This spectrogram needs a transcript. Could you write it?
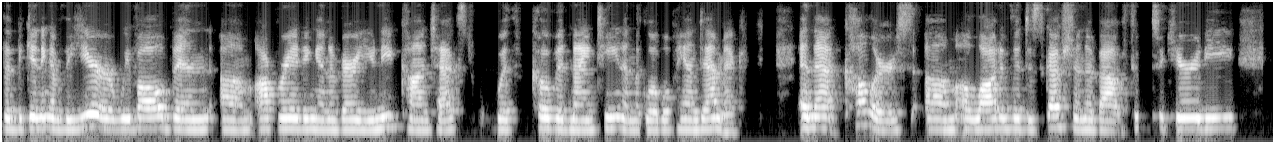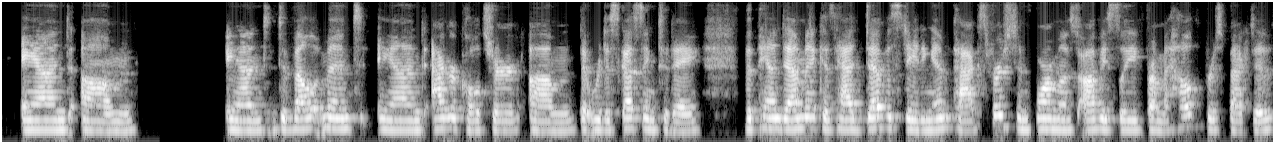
the beginning of the year, we've all been um, operating in a very unique context with COVID-19 and the global pandemic, and that colors um, a lot of the discussion about food security and um, and development and agriculture um, that we're discussing today, the pandemic has had devastating impacts, first and foremost, obviously, from a health perspective,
